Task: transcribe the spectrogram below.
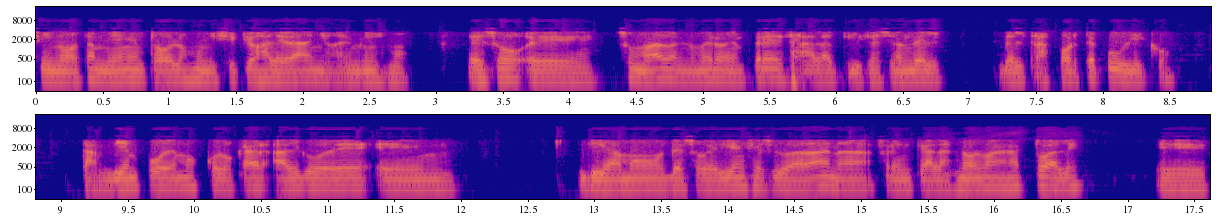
sino también en todos los municipios aledaños al mismo. Eso eh, sumado al número de empresas, a la utilización del, transporte público, también podemos colocar algo de, eh, digamos, desobediencia ciudadana frente a las normas actuales eh,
